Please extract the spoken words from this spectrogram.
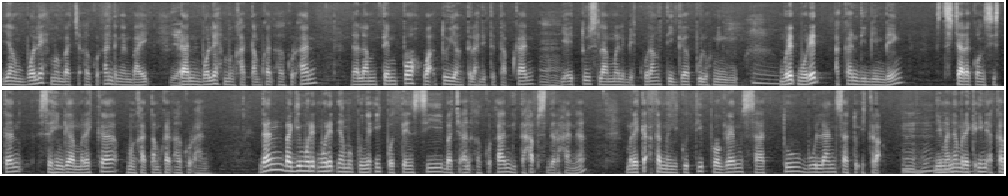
yang boleh membaca Al-Quran dengan baik yeah. dan boleh menghatamkan Al-Quran dalam tempoh waktu yang telah ditetapkan mm-hmm. iaitu selama lebih kurang 30 minggu. Mm. Murid-murid akan dibimbing secara konsisten sehingga mereka mengkhatamkan Al-Quran. Dan bagi murid-murid yang mempunyai potensi bacaan Al-Quran di tahap sederhana, mereka akan mengikuti program satu bulan satu ikra. Mm-hmm. Di mana mereka ini akan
